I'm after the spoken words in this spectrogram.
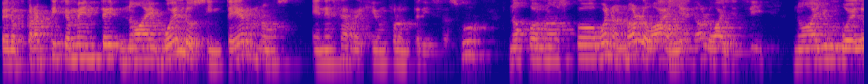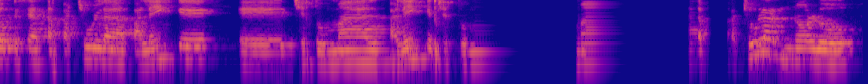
pero prácticamente no hay vuelos internos en esa región fronteriza sur. No conozco, bueno, no lo hay, ¿eh? no lo hay en sí. No hay un vuelo que sea Tapachula, Palenque, eh, Chetumal, Palenque, Chetumal, Tapachula, no lo,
